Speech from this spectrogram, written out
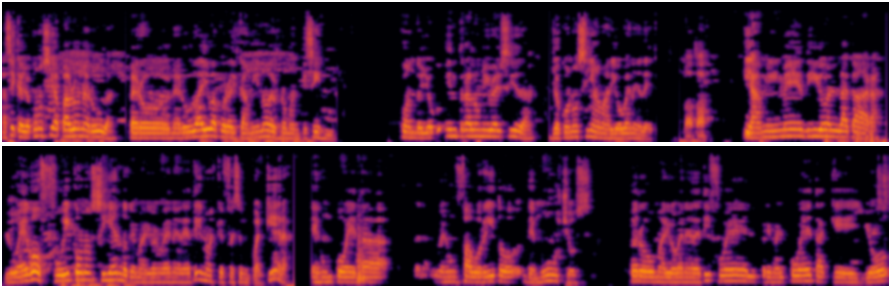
Así que yo conocí a Pablo Neruda, pero Neruda iba por el camino del romanticismo. Cuando yo entré a la universidad, yo conocí a Mario Benedetti. Papá. Y a mí me dio en la cara. Luego fui conociendo que Mario Benedetti no es que fuese un cualquiera. Es un poeta es un favorito de muchos, pero Mario Benedetti fue el primer poeta que yo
